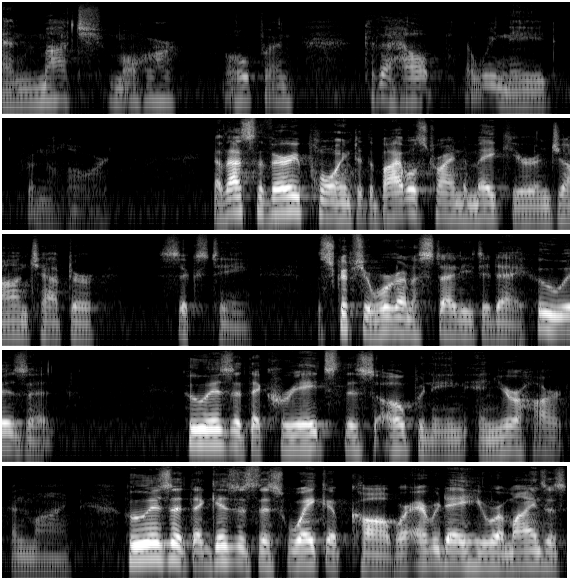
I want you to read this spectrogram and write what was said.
and much more open to the help that we need from the Lord. Now, that's the very point that the Bible's trying to make here in John chapter 16. The scripture we're going to study today. Who is it? Who is it that creates this opening in your heart and mind? Who is it that gives us this wake up call where every day he reminds us,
